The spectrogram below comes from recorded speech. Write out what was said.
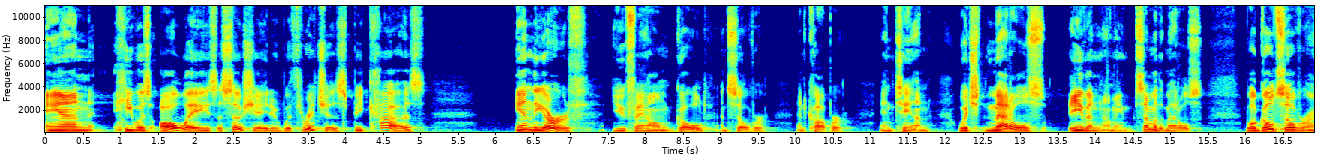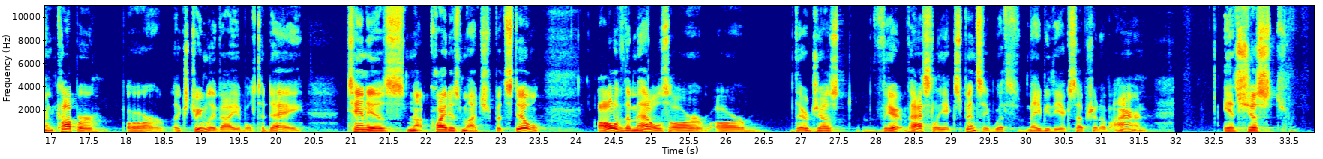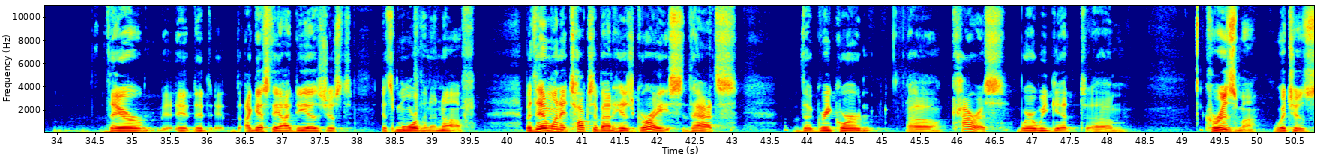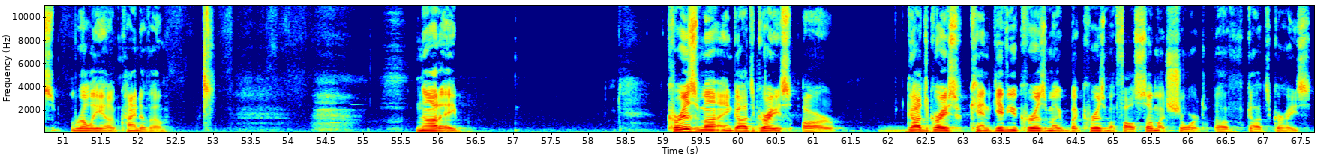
And he was always associated with riches because in the earth you found gold and silver and copper and tin, which metals, even, I mean, some of the metals, well, gold, silver, and copper are extremely valuable today. Tin is not quite as much, but still, all of the metals are are they're just vastly expensive, with maybe the exception of iron. It's just there. It, it, I guess the idea is just it's more than enough. But then when it talks about His grace, that's the Greek word uh, charis, where we get um, charisma, which is really a kind of a not a charisma and God's grace are God's grace can give you charisma, but charisma falls so much short of God's grace.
